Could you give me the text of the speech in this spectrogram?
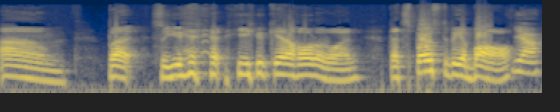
Um, but so you you get a hold of one that's supposed to be a ball Yeah,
